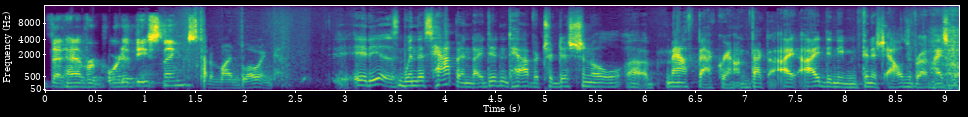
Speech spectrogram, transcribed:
that have reported these things. kind of mind blowing. It is. When this happened, I didn't have a traditional uh, math background. In fact, I, I didn't even finish algebra in high school.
